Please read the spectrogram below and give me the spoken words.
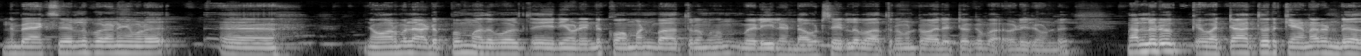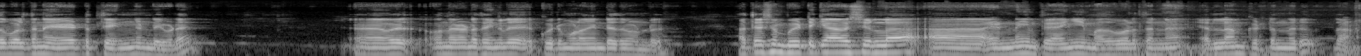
പിന്നെ ബാക്ക് സൈഡിൽ പറയുകയാണെങ്കിൽ നമ്മൾ നോർമൽ അടുപ്പും അതുപോലത്തെ ഏരിയ അവിടെ ഉണ്ട്. കോമൺ ബാത്റൂമും വെളിയിലുണ്ട്. ഔട്ട് സൈഡിൽ ബാത്റൂമും ടോയ്ലറ്റും ഒക്കെ വെളിയിലുണ്ട്. നല്ലൊരു വറ്റാത്തൊരു കിണറുണ്ട്. അതുപോലെ തന്നെ ഏട്ട് തെങ്ങുണ്ട് ഇവിടെ. ഒന്ന് രണ്ട് തെങ്ങിൽ കുരുമുളകിന്റെ ഉണ്ട്. അത്യാവശ്യം വീട്ടിലേക്ക് ആവശ്യമുള്ള എണ്ണയും തേങ്ങയും അതുപോലെ തന്നെ എല്ലാം കിട്ടുന്നൊരു ഇതാണ്.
